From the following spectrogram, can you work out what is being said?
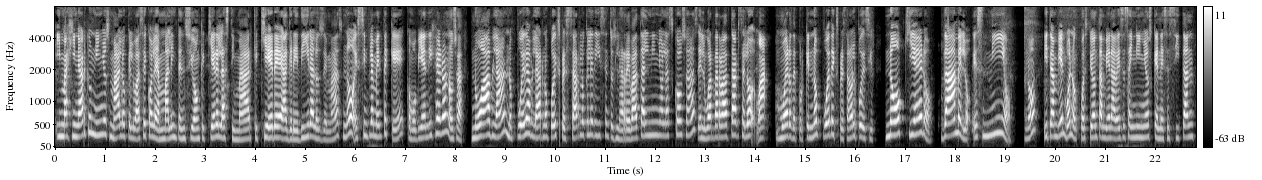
imaginar que un niño es malo, que lo hace con la mala intención, que quiere lastimar, que quiere agredir a los demás. No, es simplemente que, como bien dijeron, o sea, no habla, no puede hablar, no puede expresar lo que le dice, entonces le arrebata al niño las cosas, en lugar de arrebatárselo, ah, muerde, porque no puede expresar, no le puede decir, no quiero, dámelo, es mío. ¿No? Y también, bueno, cuestión también a veces hay niños que necesitan,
